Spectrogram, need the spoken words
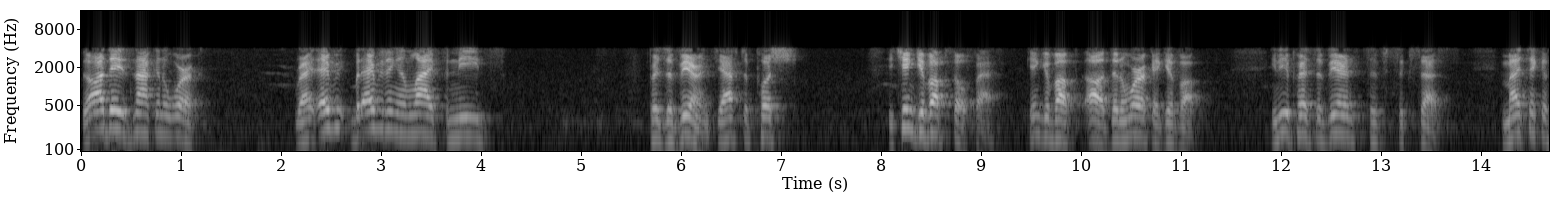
There are days not going to work right? Every, but everything in life needs perseverance. You have to push. You can't give up so fast. You can't give up. Oh, it didn't work. I give up. You need perseverance to success. It might take a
